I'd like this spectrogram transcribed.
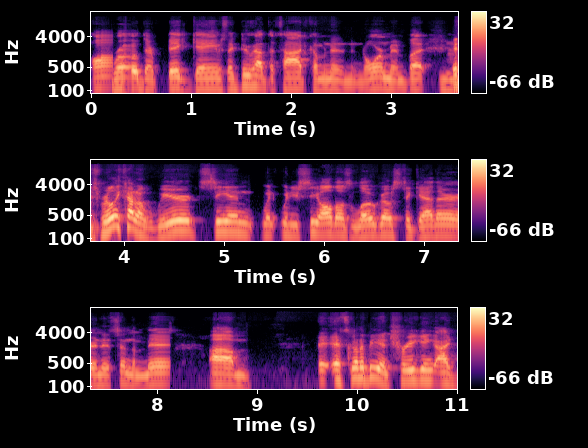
on road. They're big games. They do have the Tide coming in into Norman, but mm-hmm. it's really kind of weird seeing when, when you see all those logos together and it's in the mix. Um, it, it's going to be intriguing. I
